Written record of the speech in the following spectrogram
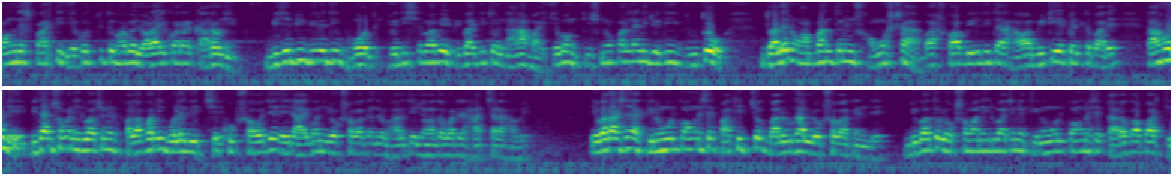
কংগ্রেস প্রার্থী একত্রিতভাবে লড়াই করার কারণে বিজেপি বিরোধী ভোট যদি সেভাবে বিভাজিত না হয় এবং কৃষ্ণকল্যাণী যদি দ্রুত দলের অভ্যন্তরীণ সমস্যা বা স্ববিরোধিতার হাওয়া মিটিয়ে ফেলতে পারে, তাহলে বিধানসভা নির্বাচনের ফলাফলই বলে দিচ্ছে খুব সহজে এই রায়গঞ্জ লোকসভা কেন্দ্র ভারতীয় জনতা পার্টির হাতছাড়া হবে। এবার আসা যাক তৃণমূল কংগ্রেসের পাখির চোখ বালুরঘাট লোকসভা কেন্দ্রে। বিগত লোকসভা নির্বাচনে তৃণমূল কংগ্রেসের তারকা প্রার্থী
